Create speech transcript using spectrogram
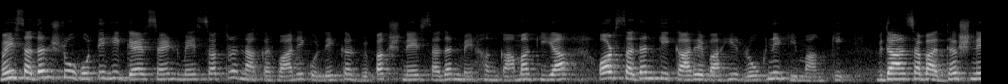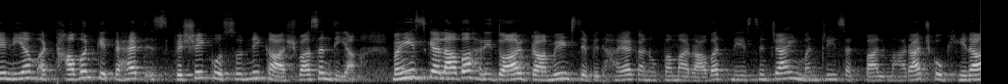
वहीं सदन शुरू होते ही गैरसैंड में सत्र न करवाने को लेकर विपक्ष ने सदन में हंगामा किया और सदन की कार्यवाही रोकने की मांग की। विधानसभा अध्यक्ष ने नियम अट्ठावन के तहत इस विषय को सुनने का आश्वासन दिया। वहीं इसके अलावा हरिद्वार ग्रामीण से विधायक अनुपमा रावत ने सिंचाई मंत्री सतपाल महाराज को घेरा।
